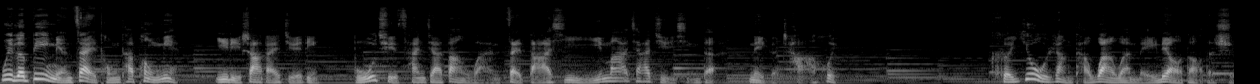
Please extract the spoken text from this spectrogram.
为了避免再同他碰面，伊丽莎白决定不去参加当晚在达西姨妈家举行的那个茶会。可又让他万万没料到的是。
